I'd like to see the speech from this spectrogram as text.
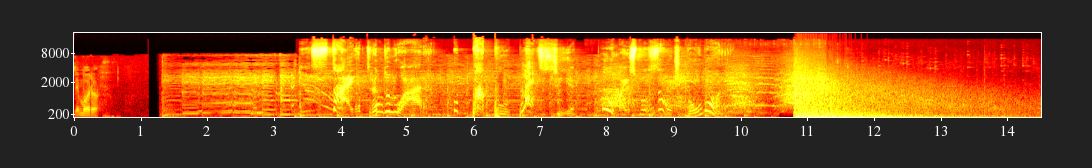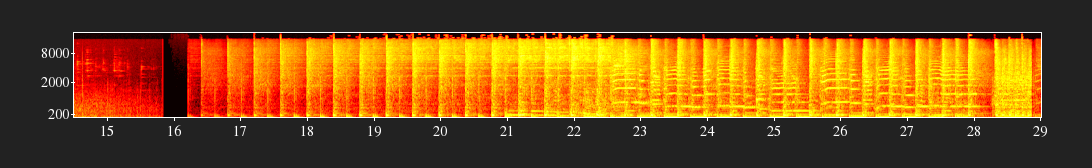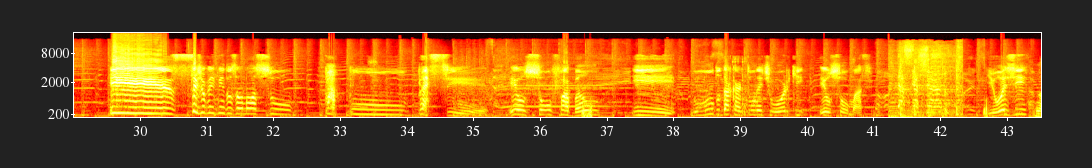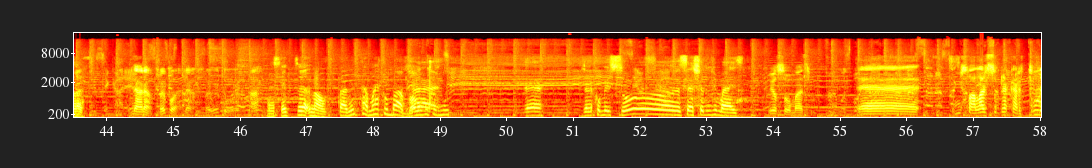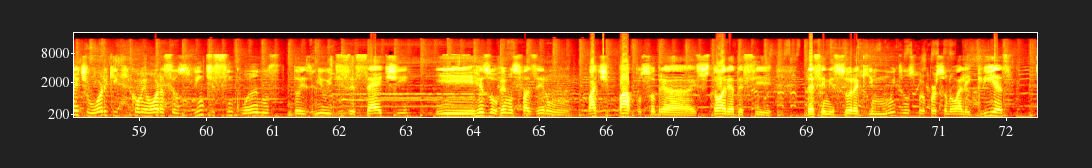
Demorou. Está entrando no ar o Papo Blast, uma explosão de bom humor. Sejam bem-vindos ao nosso Papo Blast! Eu sou o Fabão e no mundo da Cartoon Network eu sou o Máximo. E hoje. Nossa, Não, não, foi boa, não, foi muito boa. Tá? não sei que tu- Não, pra mim tá mais pro babão Já- do que muito. É, já começou se achando demais. Eu sou o Máximo. É, Vamos falar sobre a Cartoon Network que comemora seus 25 anos em 2017 e resolvemos fazer um bate-papo sobre a história desse, dessa emissora que muito nos proporcionou alegrias.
